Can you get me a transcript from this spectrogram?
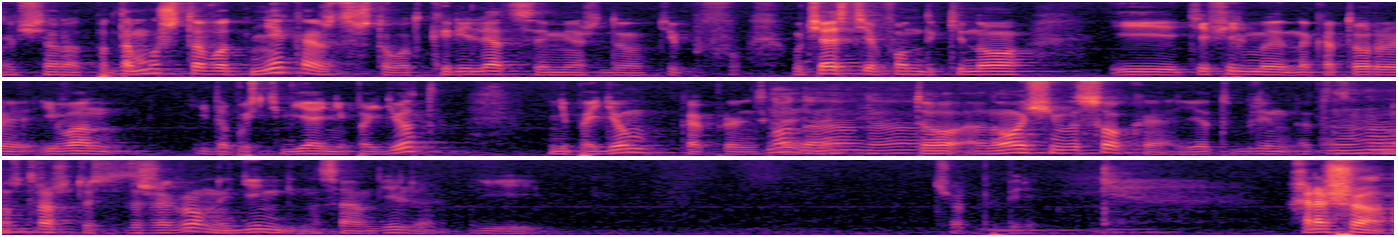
Очень рад. Потому что вот мне кажется, что вот корреляция между типа участие фонда кино и те фильмы, на которые Иван и, допустим, я не пойдет, не пойдем, как правильно ну сказать, ну, да, да. то оно очень высокое. И это, блин, это угу. ну, страшно. То есть это же огромные деньги на самом деле. И черт побери. Хорошо,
